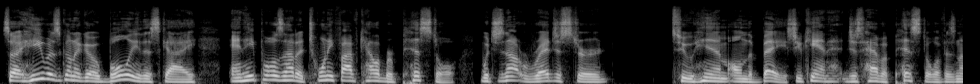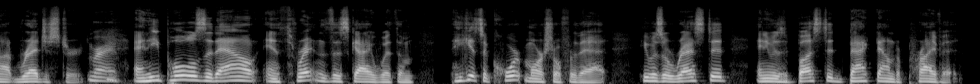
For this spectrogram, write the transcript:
So he was going to go bully this guy, and he pulls out a 25 caliber pistol, which is not registered to him on the base. You can't just have a pistol if it's not registered. Right. And he pulls it out and threatens this guy with him. He gets a court martial for that. He was arrested and he was busted back down to private.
